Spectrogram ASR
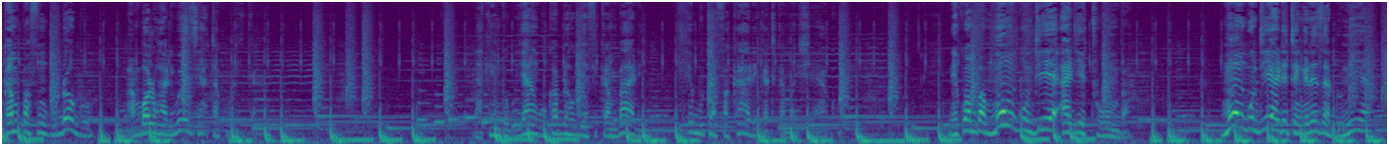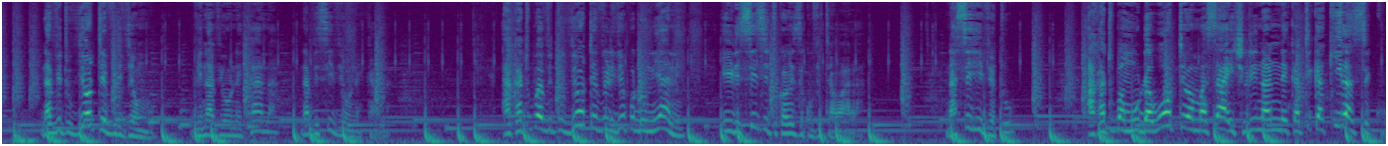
akampa fungu dogo ambalo haliwezi hata kulika. Lakini ndugu yangu kabla hujafika mbali hebu tafakari katika maisha yako. Ni kwamba mungu ndiye aliyetuumba. Mungu ndiye aliyetengeneza dunia na vitu vyote vilivyomo vinavyoonekana na visivyoonekana. Akatupa vitu vyote vilivyopo duniani ili sisi tukaweze kuvitawala. Na si hivyo tu akatupa muda wote wa masaa 24 katika kila siku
